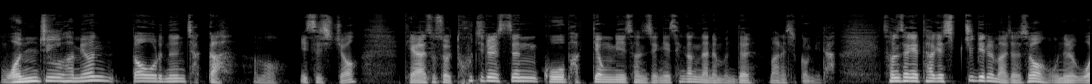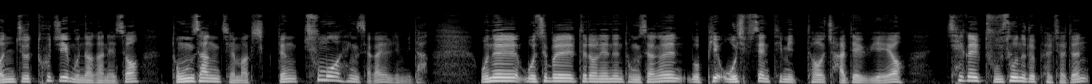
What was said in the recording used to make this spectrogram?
원주하면 떠오르는 작가 뭐 있으시죠? 대하소설 토지를 쓴 고 박경리 선생이 생각나는 분들 많으실 겁니다. 선생의 타계 10주기를 맞아서 오늘 원주 토지문화관에서 동상 제막식 등 추모 행사가 열립니다. 오늘 모습을 드러내는 동상은 높이 50cm 좌대 위에요. 책을 두 손으로 펼쳐든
